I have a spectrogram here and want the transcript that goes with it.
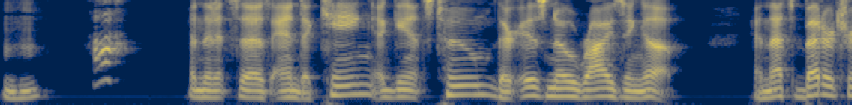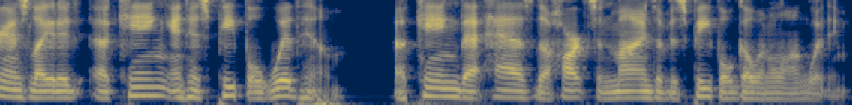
Mm-hmm. Ah. And then it says, and a king against whom there is no rising up. And that's better translated, a king and his people with him. A king that has the hearts and minds of his people going along with him,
